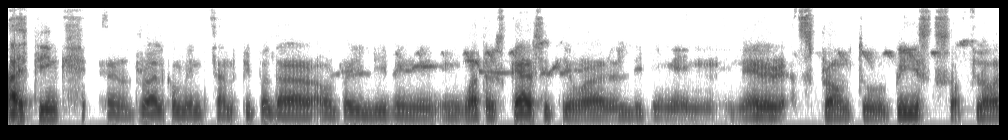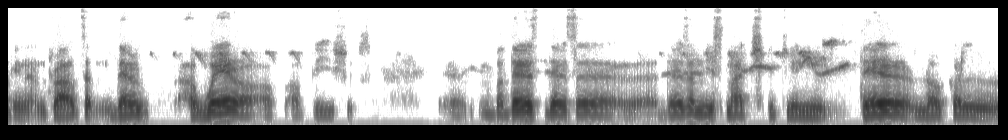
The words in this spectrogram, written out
I think uh, rural communities and people that are already living in, in water scarcity or are living in, in, areas prone to risks of flooding and drought, they're aware of, of the issues. Uh, but there's there's a there's a mismatch between their local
